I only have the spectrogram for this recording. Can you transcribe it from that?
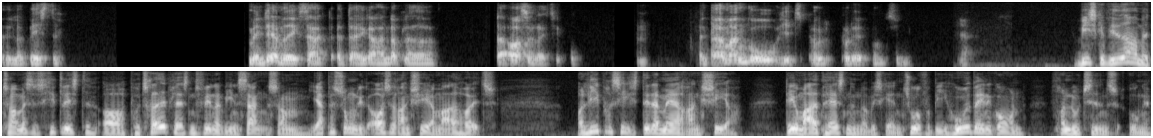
eller bedste. Men dermed ikke sagt, at der ikke er andre plader, der også er rigtig gode. Men der er mange gode hits på, på den, må man sige. Vi skal videre med Thomas' hitliste, og på tredjepladsen finder vi en sang, som jeg personligt også rangerer meget højt. Og lige præcis det der med at rangere, det er jo meget passende, når vi skal en tur forbi hovedbanegården fra nutidens unge.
